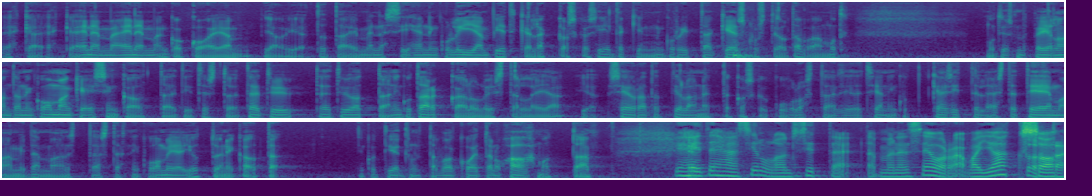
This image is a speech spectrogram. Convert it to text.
ehkä, ehkä enemmän enemmän koko ajan, ja, ja tota, ei mennä siihen niin kuin liian pitkälle, koska siitäkin niin kuin riittää keskusteltavaa, mutta mutta jos mä peilaan tämän niin oman keissin kautta, että itse täytyy, täytyy ottaa niin kuin tarkkailulistalle ja, ja seurata tilannetta, koska kuulostaa siitä, että siellä niin kuin käsittelee sitä teemaa, mitä mä oon tästä niin kuin omien juttujeni kautta niin kuin tietyllä tavalla koettanut hahmottaa. Ja hei, tehdään silloin sitten tämmöinen seuraava jakso, Totta.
